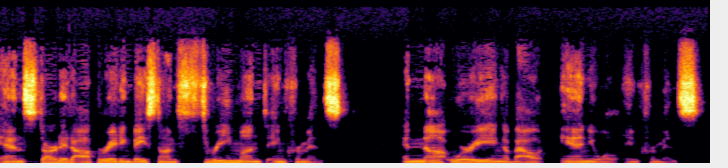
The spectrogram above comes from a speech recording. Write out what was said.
and started operating based on three month increments and not worrying about annual increments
